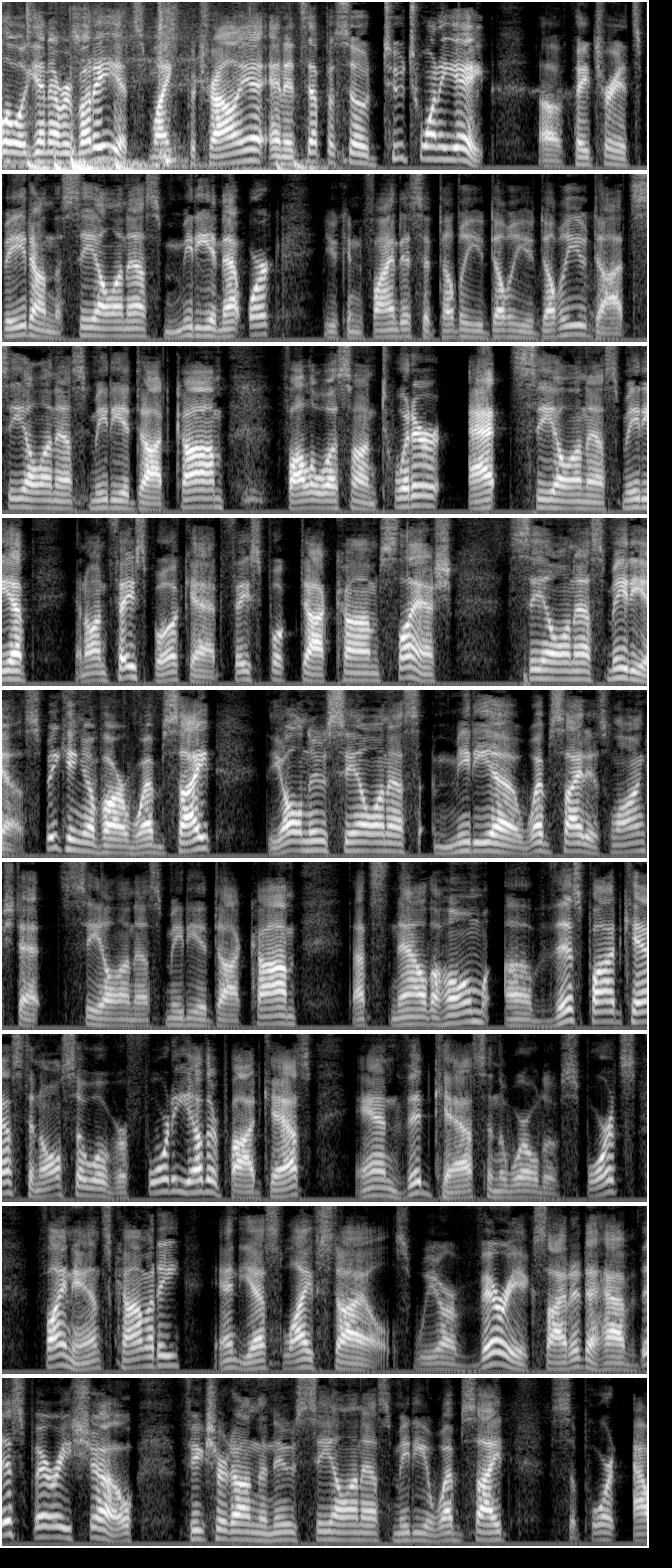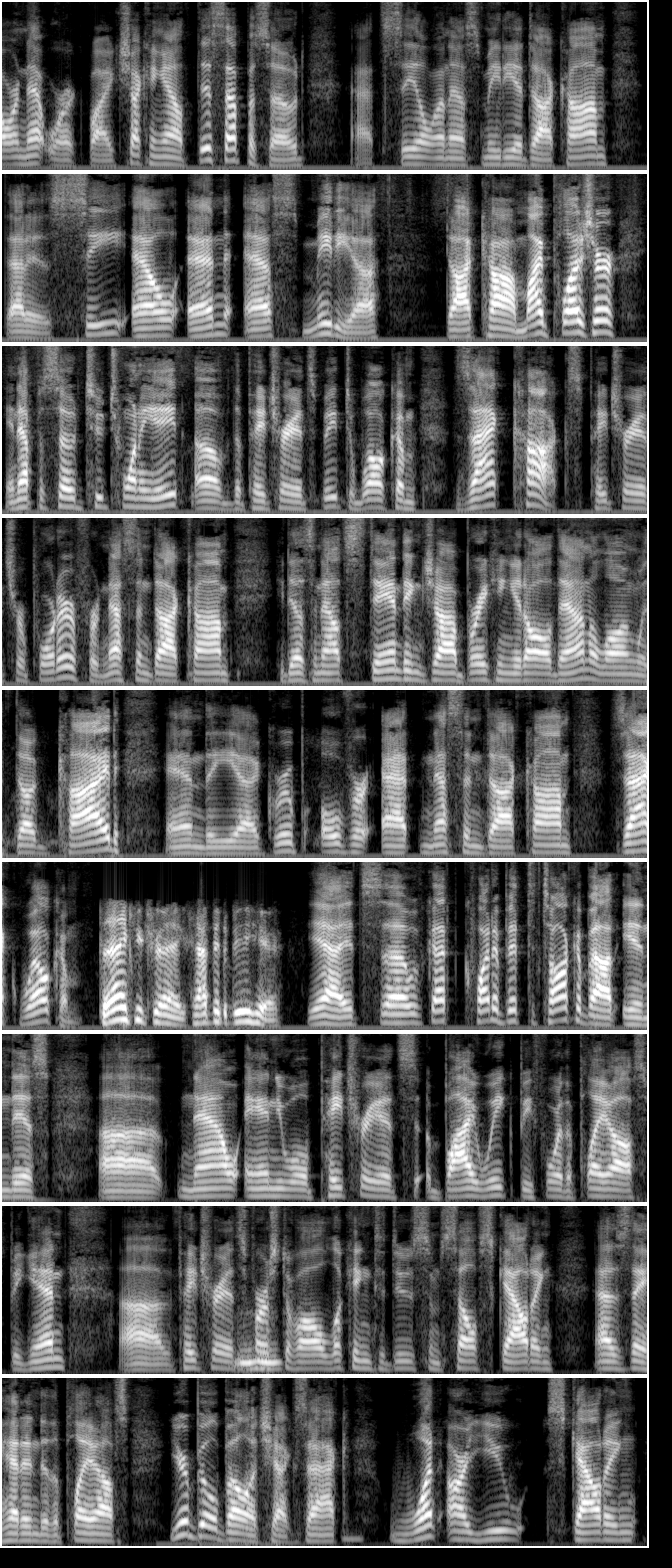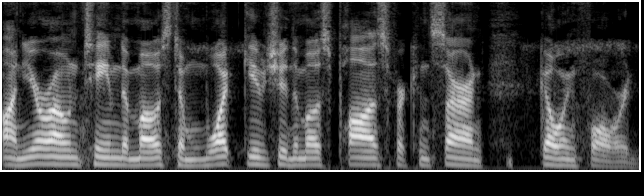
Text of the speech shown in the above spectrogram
Hello again, everybody. It's Mike Petraglia, and it's episode 228 of Patriots Beat on the CLNS Media Network. You can find us at www.clnsmedia.com. Follow us on Twitter at CLNS Media and on Facebook at facebook.com slash CLNS Media. Speaking of our website, the all new CLNS Media website is launched at clnsmedia.com. That's now the home of this podcast and also over 40 other podcasts and vidcasts in the world of sports, finance, comedy, and yes, lifestyles. We are very excited to have this very show featured on the new CLNS Media website. Support our network by checking out this episode at clnsmedia.com. That is clnsmedia.com Com. My pleasure in episode 228 of the Patriots Beat to welcome Zack Cox, Patriots reporter for NESN.com. He does an outstanding job breaking it all down along with Doug Kyed and the uh, group over at NESN.com. Zack, welcome. Thank you, Trags. Happy to be here. Yeah, it's uh, we've got quite a bit to talk about in this uh, now annual Patriots bye week before the playoffs begin. Uh, the Patriots, mm-hmm. first of all, looking to do some self scouting as they head into the playoffs. You're Bill Belichick, Zack. What are you scouting on your own team the most, and what gives you the most pause for concern going forward?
